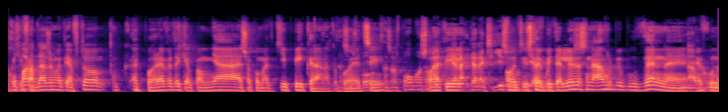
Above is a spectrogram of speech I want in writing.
Όχι, πάρα... φαντάζομαι ότι αυτό εκπορεύεται και από μια εσωκομματική πίκρα, να το πω έτσι. θα σας πω όμως, ότι, για, να, για να εξηγήσω. Ότι στο έχουμε... επιτελείο σας είναι άνθρωποι που δεν ε, έχουν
